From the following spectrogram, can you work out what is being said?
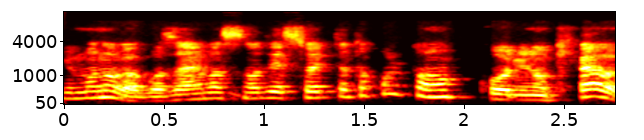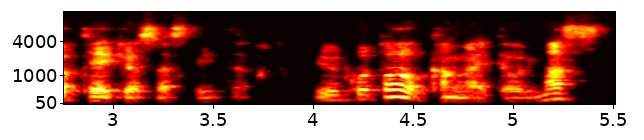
いうものがございますので、そういったところとの交流の機会を提供させていただくということを考えております。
